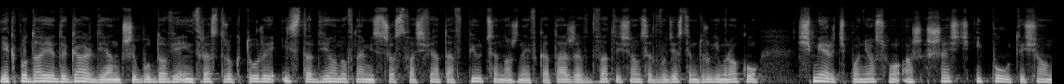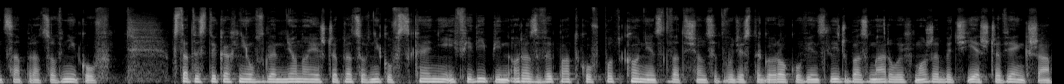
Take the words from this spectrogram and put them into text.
Jak podaje The Guardian, przy budowie infrastruktury i stadionów na Mistrzostwa Świata w piłce nożnej w Katarze w 2022 roku śmierć poniosło aż 6,5 tysiąca pracowników. W statystykach nie uwzględniono jeszcze pracowników z Kenii i Filipin oraz wypadków pod koniec 2020 roku, więc liczba zmarłych może być jeszcze większa.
